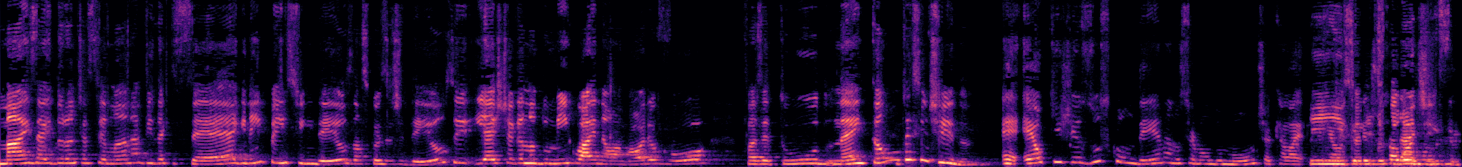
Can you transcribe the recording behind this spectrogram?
mas aí durante a semana a vida que segue, nem penso em Deus, nas coisas de Deus, e, e aí chega no domingo, ai não, agora eu vou fazer tudo, né? Então não tem sentido. É, é o que Jesus condena no Sermão do Monte, aquela, Isso, ele falou disso.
